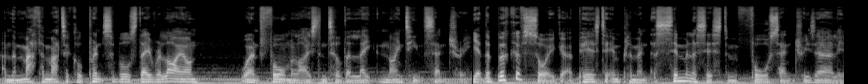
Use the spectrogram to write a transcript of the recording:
and the mathematical principles they rely on weren't formalized until the late 19th century. Yet the Book of Soyga appears to implement a similar system four centuries earlier.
